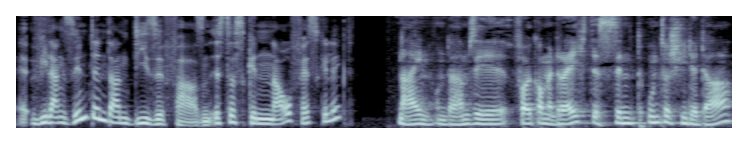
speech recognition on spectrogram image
Äh, wie lang sind denn dann diese Phasen? Ist das genau festgelegt? Nein, und da haben Sie vollkommen recht. Es sind Unterschiede da.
